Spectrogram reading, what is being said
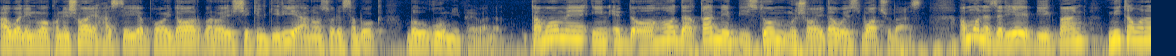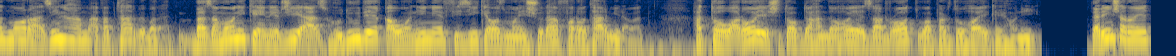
اولین واکنش های هسته پایدار برای شکلگیری عناصر سبک به وقوع می پیوندد. تمام این ادعاها در قرن بیستم مشاهده و اثبات شده است. اما نظریه بیگ بنگ می تواند ما را از این هم عقبتر ببرد. به زمانی که انرژی از حدود قوانین فیزیک آزمایش شده فراتر می رود حتی ورای شتاب دهنده های ذرات و پرتوهای کیهانی. در این شرایط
